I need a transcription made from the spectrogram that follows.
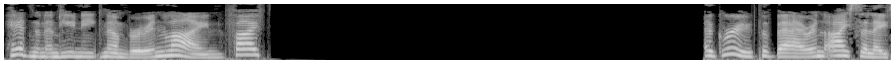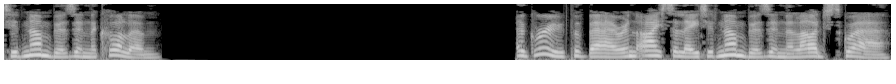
Hidden and unique number in line 5. a group of bare and isolated numbers in the column. A group of bare and isolated numbers in the large square.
